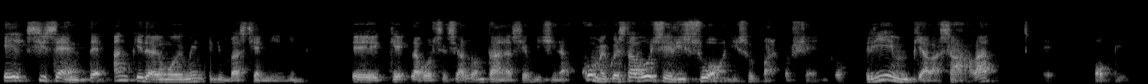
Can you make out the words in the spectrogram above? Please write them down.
e si sente anche dai movimenti di Bastianini eh, che la voce si allontana, si avvicina, come questa voce risuoni sul palcoscenico, riempia la sala, e pochi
